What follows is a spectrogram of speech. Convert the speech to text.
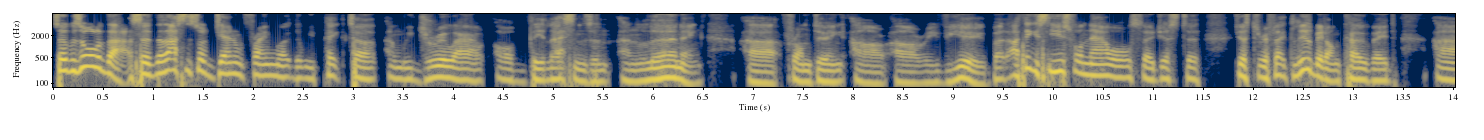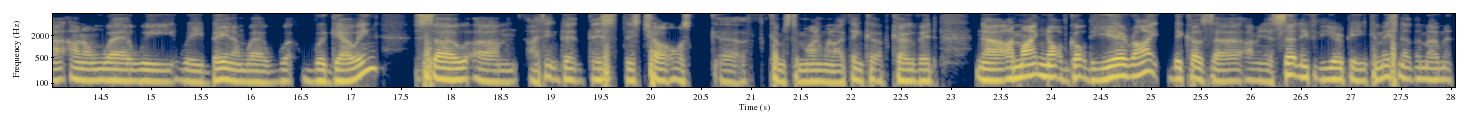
So it was all of that. So that's the sort of general framework that we picked up and we drew out of the lessons and, and learning uh, from doing our, our review. But I think it's useful now also just to just to reflect a little bit on COVID uh, and on where we we've been and where we're going. So um, I think that this this chart always uh, comes to mind when I think of COVID. Now I might not have got the year right because uh, I mean certainly for the European Commission at the moment,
